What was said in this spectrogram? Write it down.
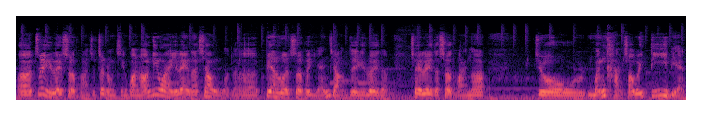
呃，这一类社团是这种情况，然后另外一类呢，像我的辩论社和演讲这一类的这一类的社团呢，就门槛稍微低一点，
